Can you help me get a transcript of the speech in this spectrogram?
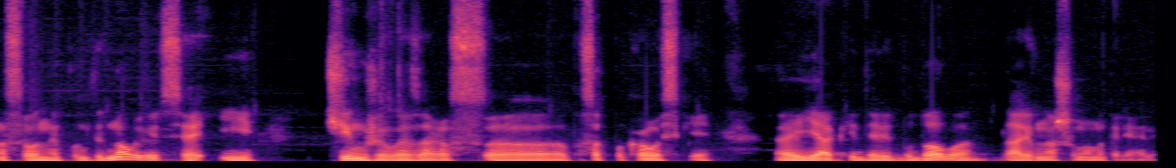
Населений пункт відновлюється. І чим живе зараз е, Посад Покровське, е, як іде відбудова, далі в нашому матеріалі.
